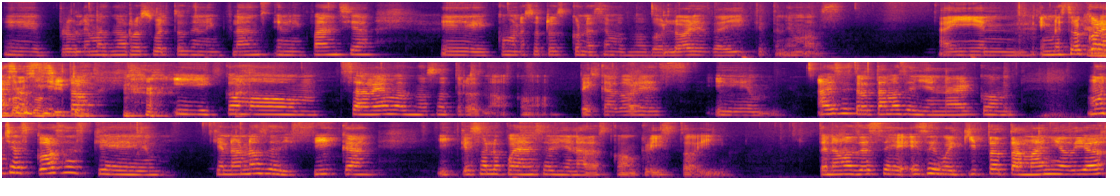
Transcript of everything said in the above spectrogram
eh, problemas no resueltos en la, en la infancia, eh, como nosotros conocemos, ¿no? Dolores de ahí que tenemos ahí en, en nuestro corazoncito. y como sabemos nosotros, ¿no? Como pecadores, em, a veces tratamos de llenar con muchas cosas que, no nos edifican y que solo pueden ser llenadas con Cristo y tenemos ese, ese huequito tamaño Dios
